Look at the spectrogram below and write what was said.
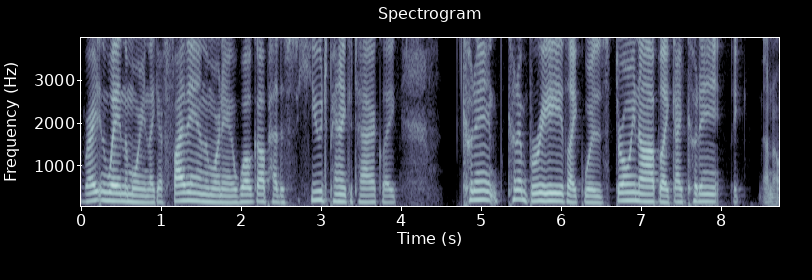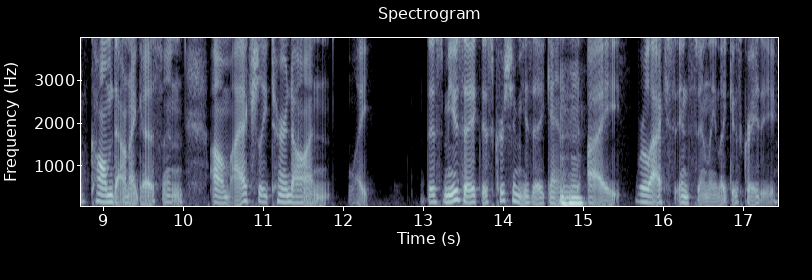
right away in the morning, like at five AM in the morning, I woke up, had this huge panic attack, like couldn't couldn't breathe, like was throwing up, like I couldn't like I don't know, calm down I guess. And um I actually turned on this music, this Christian music, and Mhm. I relaxed instantly. Like it was crazy.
